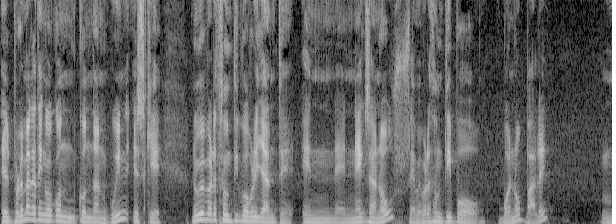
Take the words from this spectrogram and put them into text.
el problema que tengo con, con Dan Quinn es que no me parece un tipo brillante en, en and O's. O sea, me parece un tipo, bueno, vale, mm,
